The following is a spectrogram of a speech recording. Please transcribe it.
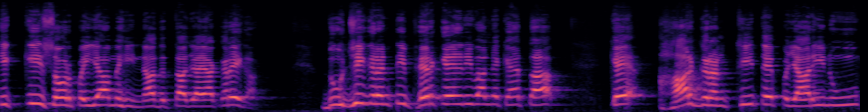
2100 ਰੁਪਇਆ ਮਹੀਨਾ ਦਿੱਤਾ ਜਾਇਆ ਕਰੇਗਾ। ਦੂਜੀ ਗਰੰਟੀ ਫਿਰ ਕੇਜਰੀਵਾਲ ਨੇ ਕਹਿਤਾ ਕਿ ਹਰ ਗ੍ਰੰਥੀ ਤੇ ਪੁਜਾਰੀ ਨੂੰ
